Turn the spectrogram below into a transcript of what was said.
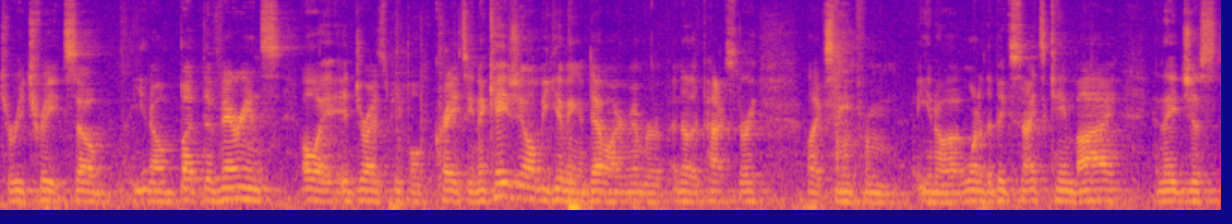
to retreat. So you know, but the variance, oh, it, it drives people crazy. And occasionally I'll be giving a demo. I remember another PAX story, like someone from you know one of the big sites came by and they just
